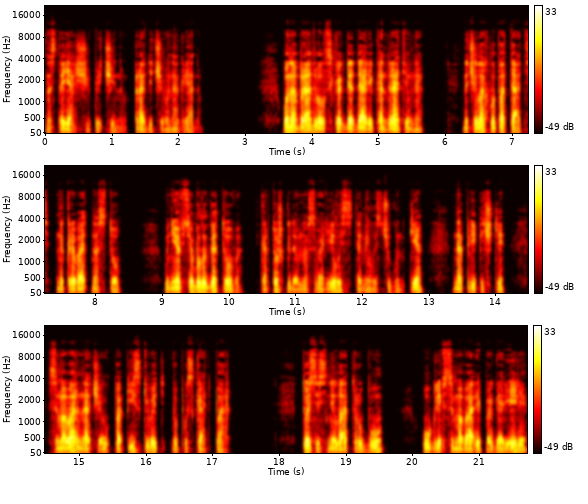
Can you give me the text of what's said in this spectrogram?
настоящую причину, ради чего нагрянул. Он обрадовался, когда Дарья Кондратьевна начала хлопотать, накрывать на стол. У нее все было готово. Картошка давно сварилась, томилась в чугунке, на припечке. Самовар начал попискивать, выпускать пар. Тося сняла трубу, угли в самоваре прогорели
